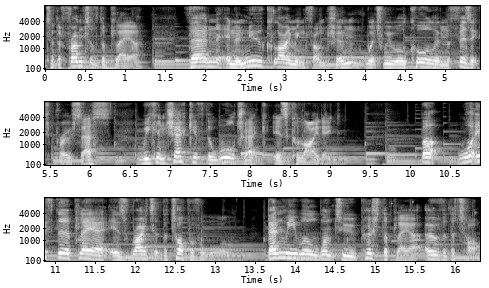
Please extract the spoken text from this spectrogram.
to the front of the player. Then, in a new climbing function, which we will call in the physics process, we can check if the wall check is colliding. But what if the player is right at the top of a wall? Then we will want to push the player over the top.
